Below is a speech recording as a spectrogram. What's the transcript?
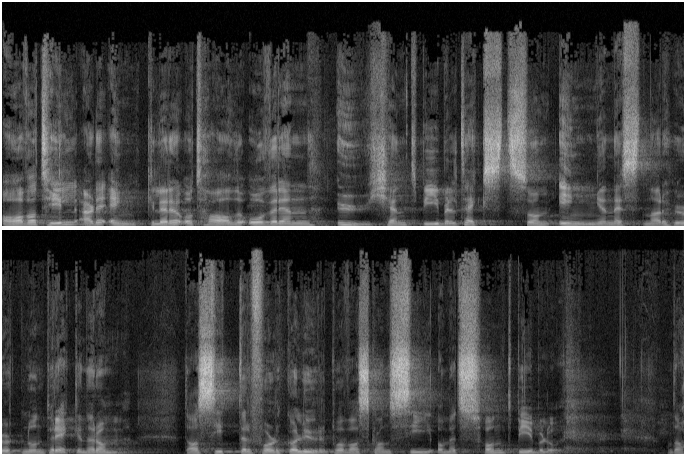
Av og til er det enklere å tale over en ukjent bibeltekst som ingen nesten har hørt noen prekener om. Da sitter folk og lurer på hva skal han si om et sånt bibelord. Og da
